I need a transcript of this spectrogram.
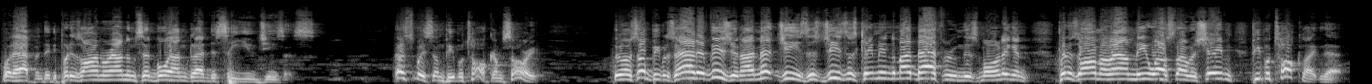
What happened? Did he put his arm around him and said, Boy, I'm glad to see you, Jesus? That's the way some people talk. I'm sorry. There are some people that say, I had a vision. I met Jesus. Jesus came into my bathroom this morning and put his arm around me whilst I was shaving. People talk like that.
